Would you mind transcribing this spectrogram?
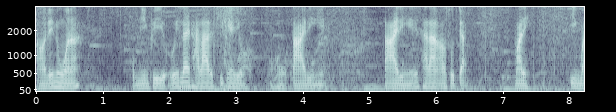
เอาได้นัวนะ ผมยิงฟรีอยู่อุ้ยไล่ทาร่าได้ทิปไงอยู่ โอ้โห ตายดิอย่างงี้ ตายดิอย่างงี้ทาร่าเอาสุดจัด มาดิ ยิงไป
